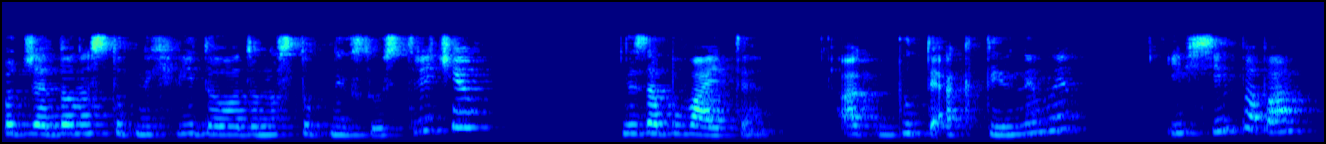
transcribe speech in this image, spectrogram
Отже, до наступних відео, до наступних зустрічей. Не забувайте бути активними. І всім па-па!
